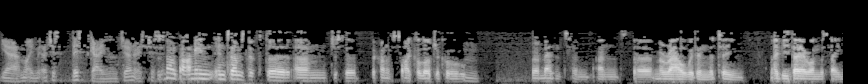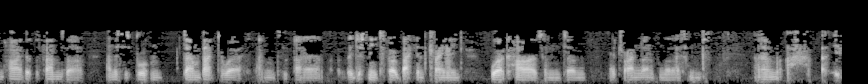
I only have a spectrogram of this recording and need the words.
Yeah, I'm not even. It's just this game in general. It's just. No, but I mean, in terms of the um, just the, the kind of psychological Hmm. momentum and the morale within the team, maybe they're on the same high that the fans are, and this has brought them down back to earth, and uh, they just need to go back into training, work hard, and um, try and learn from the lessons. Um, if,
